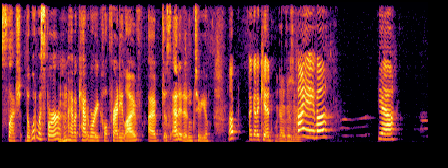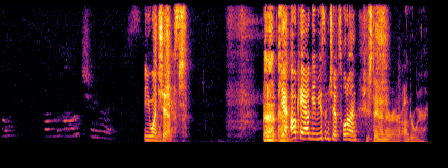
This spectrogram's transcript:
slash the wood whisperer, Mm-hmm. I have a category called Friday Live. I've just added them to you. Oh, I got a kid. we got a visitor. Hi, Ava. Yeah. You want chips? yeah. Okay, I'll give you some chips. Hold on. She's standing there in her underwear.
